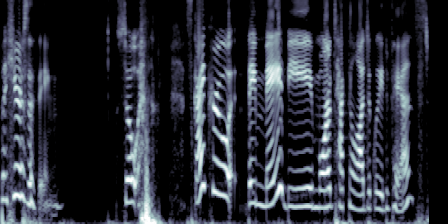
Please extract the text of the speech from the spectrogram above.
But here's the thing. So, Sky Crew, they may be more technologically advanced,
